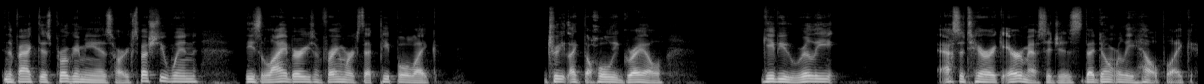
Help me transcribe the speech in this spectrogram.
And the fact is programming is hard, especially when these libraries and frameworks that people like treat like the holy grail give you really esoteric error messages that don't really help. Like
